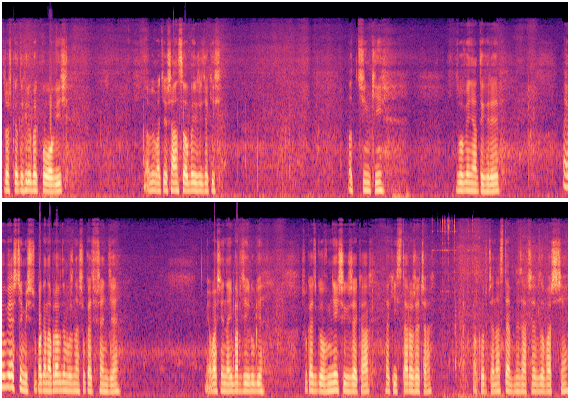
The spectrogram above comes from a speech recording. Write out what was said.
troszkę tych rybek połowić. A wy macie szansę obejrzeć jakieś odcinki złowienia tych ryb. No i uwierzcie mi, szczupaka naprawdę można szukać wszędzie. Ja właśnie najbardziej lubię szukać go w mniejszych rzekach, w jakichś starorzeczach. O kurczę, następny zaczep, zobaczcie.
